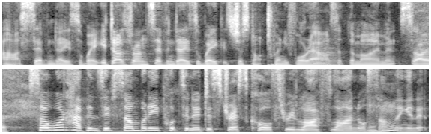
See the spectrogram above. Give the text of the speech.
uh, seven days a week. It does run seven days a week, it's just not 24 hours Mm. at the moment. So So what happens if somebody puts in a distress call through Lifeline Mm-hmm. or something, and it,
